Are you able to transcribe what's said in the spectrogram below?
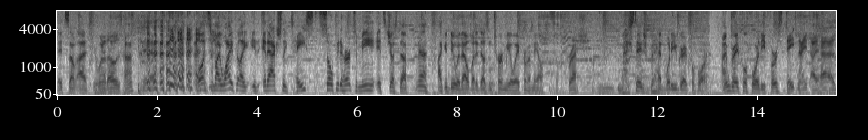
it's some. I, You're one of those, huh? well, it's my wife. Like it, it actually tastes soapy to her. To me, it's just a. Yeah, I could do without, but it doesn't turn me away from a meal. so fresh. Backstage Ben. What are you grateful for? I'm grateful for the first date night I had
